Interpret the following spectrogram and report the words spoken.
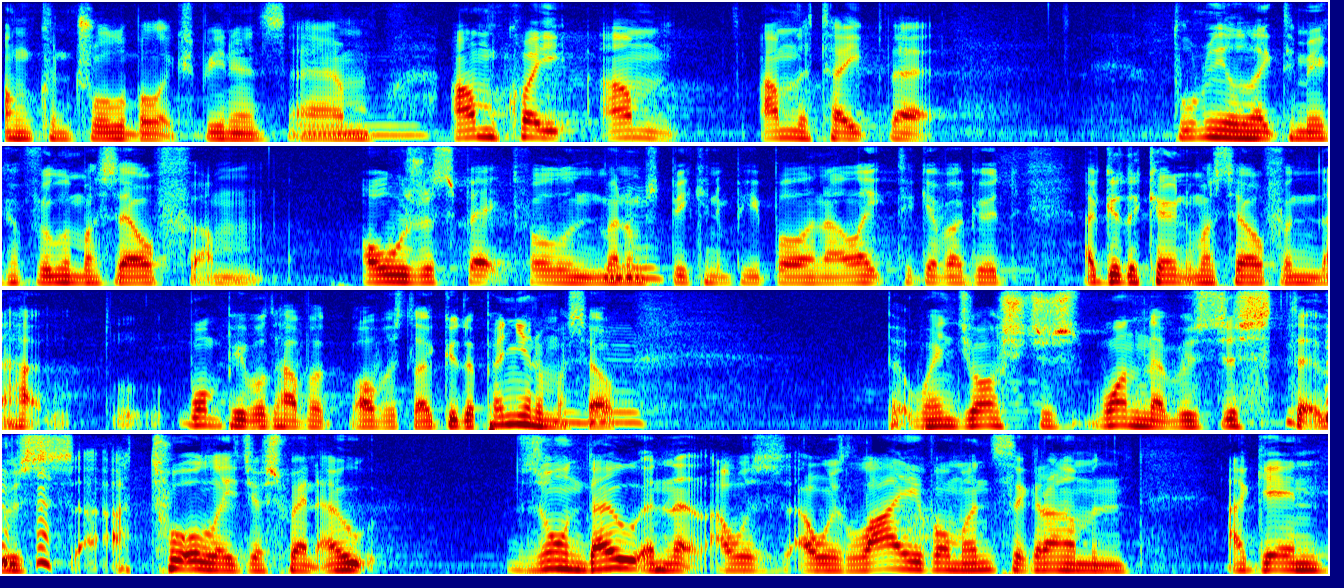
uncontrollable experience. Um, I'm quite. I'm. I'm the type that don't really like to make a fool of myself. I'm always respectful and when I'm speaking to people, and I like to give a good a good account of myself and ha- want people to have a, obviously a good opinion of myself. But when Josh just won, it was just it was I totally just went out, zoned out, and I was I was live on my Instagram and again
